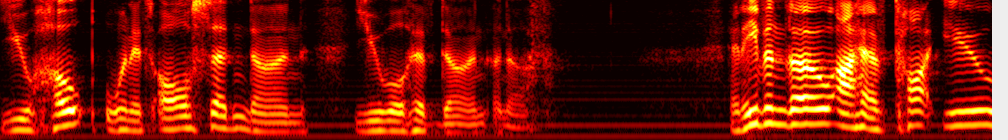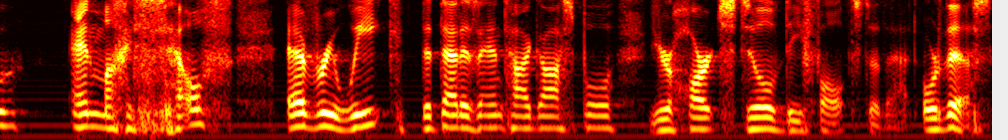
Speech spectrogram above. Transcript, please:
You hope when it's all said and done, you will have done enough. And even though I have taught you and myself every week that that is anti gospel, your heart still defaults to that. Or this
